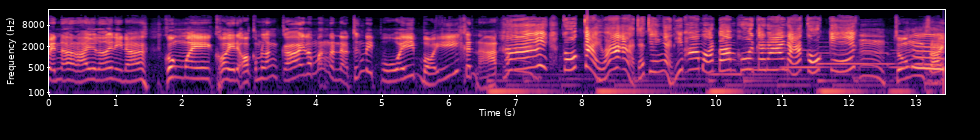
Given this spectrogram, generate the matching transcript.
เป็นอะไรเลยนี่นะ คงไม่ค่อยได้ออกกำลังกายแล้วมั้งนั่นน่ะถึงได้ป่วยบ่อยขนาดนั้นกุ๊กไก่ว่าอาจจะจริงอย่างที่พ่อมดเบิ้มพูดก็ได้นะกุ๊กกิ๊กอืมสงสัย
